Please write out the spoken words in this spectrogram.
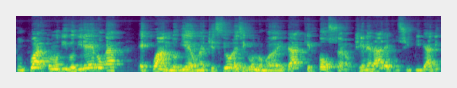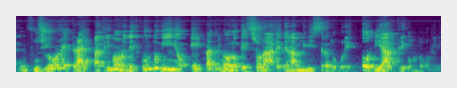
Un quarto motivo di revoca è quando vi è una gestione secondo modalità che possano generare possibilità di confusione tra il patrimonio del condominio e il patrimonio personale dell'amministratore o di altri condomini.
